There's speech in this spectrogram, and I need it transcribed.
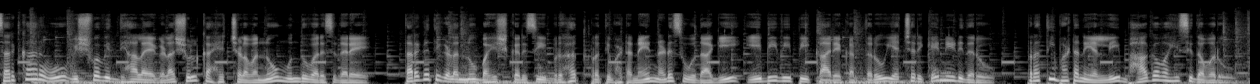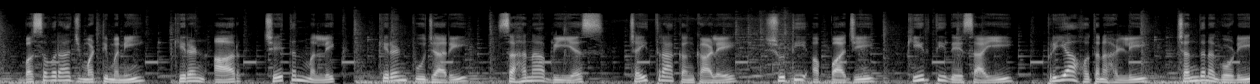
ಸರ್ಕಾರವು ವಿಶ್ವವಿದ್ಯಾಲಯಗಳ ಶುಲ್ಕ ಹೆಚ್ಚಳವನ್ನು ಮುಂದುವರೆಸಿದರೆ ತರಗತಿಗಳನ್ನು ಬಹಿಷ್ಕರಿಸಿ ಬೃಹತ್ ಪ್ರತಿಭಟನೆ ನಡೆಸುವುದಾಗಿ ಎಬಿವಿಪಿ ಕಾರ್ಯಕರ್ತರು ಎಚ್ಚರಿಕೆ ನೀಡಿದರು. ಪ್ರತಿಭಟನೆಯಲ್ಲಿ ಭಾಗವಹಿಸಿದವರು ಬಸವರಾಜ್ ಮಟ್ಟಿಮನಿ, ಕಿರಣ್ ಆರ್, ಚೇತನ್ ಮಲ್ಲಿಕ್, ಕಿರಣ್ ಪೂಜಾರಿ, ಸಹನಾ ಬಿಎಸ್, ಚೈತ್ರಾ ಕಂಕಾಳೆ, ಶ್ರುತಿ ಅಪ್ಪಾಜಿ, ಕೀರ್ತಿ ದೇಸಾಯಿ, ಪ್ರಿಯಾ ಹೊತನಹಳ್ಳಿ, ಚಂದನಗೋಡಿ,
